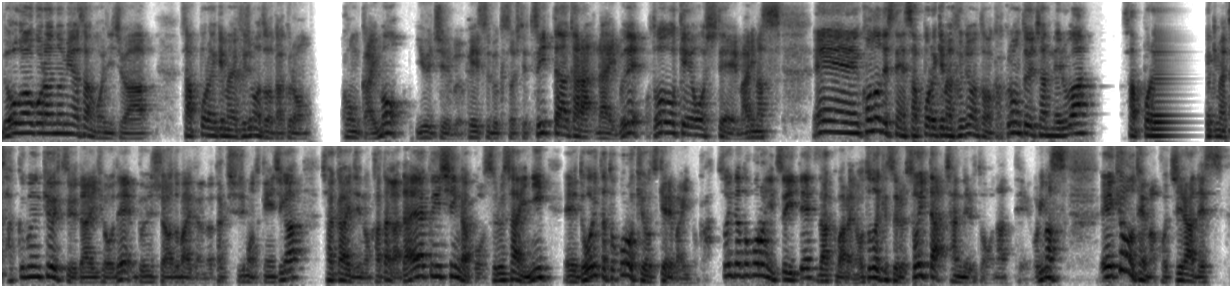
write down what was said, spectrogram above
動画をご覧の皆さん、こんにちは。札幌駅前藤本の学論。今回も YouTube、Facebook、そして Twitter からライブでお届けをしてまいります。えー、このですね、札幌駅前藤本の学論というチャンネルは、札幌駅前作文教室という代表で文章アドバイザーの私、藤本健一が、社会人の方が大学院進学をする際に、えー、どういったところを気をつければいいのか、そういったところについてざっくばらにお届けする、そういったチャンネルとなっております。えー、今日のテーマはこちらです。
